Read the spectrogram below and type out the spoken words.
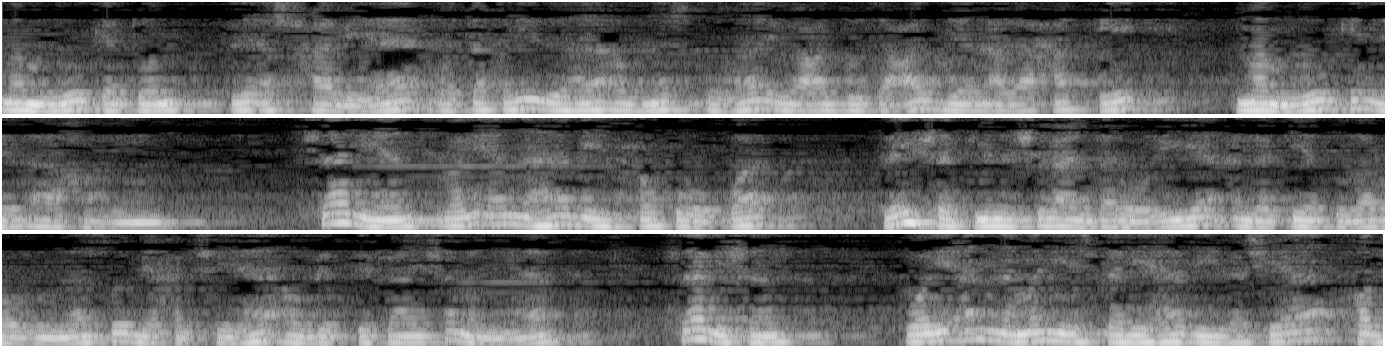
مملوكة لأصحابها وتقليدها أو نسخها يعد تعديا على حق مملوك للآخرين. ثانيا ولأن هذه الحقوق ليست من السلع الضرورية التي يتضرر الناس بحبسها أو بارتفاع ثمنها ثالثا ولأن من يشتري هذه الأشياء قد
